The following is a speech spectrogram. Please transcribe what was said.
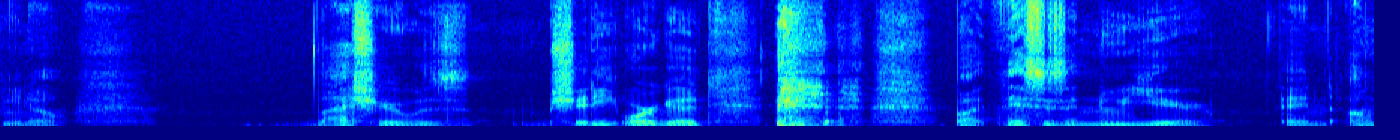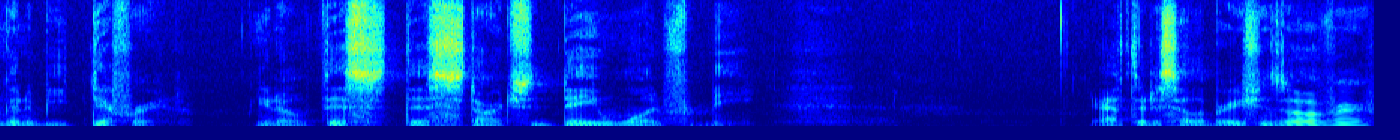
You know, last year was shitty or good, but this is a new year, and I'm gonna be different. You know, this this starts day one for me. After the celebration's over,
